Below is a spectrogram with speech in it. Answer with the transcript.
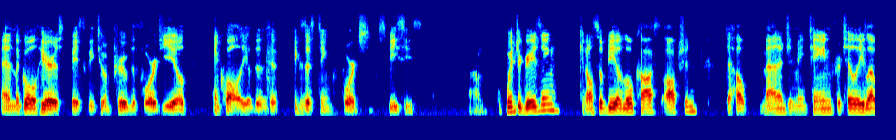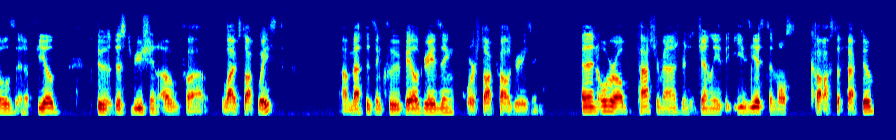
And the goal here is basically to improve the forage yield and quality of the existing forage species. Um, winter grazing can also be a low cost option to help manage and maintain fertility levels in a field through the distribution of uh, livestock waste. Uh, methods include bale grazing or stockpile grazing. And then overall, pasture management is generally the easiest and most cost effective.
